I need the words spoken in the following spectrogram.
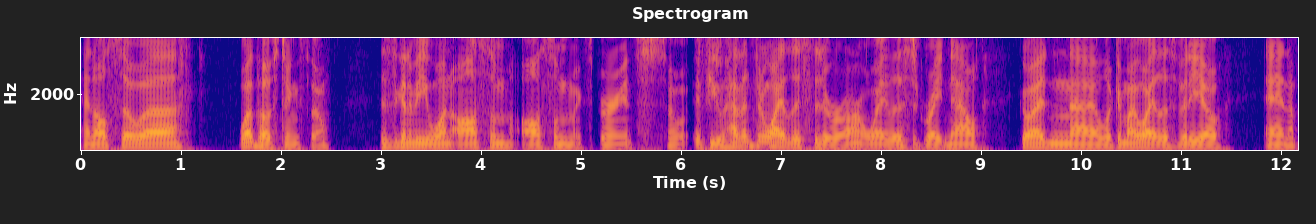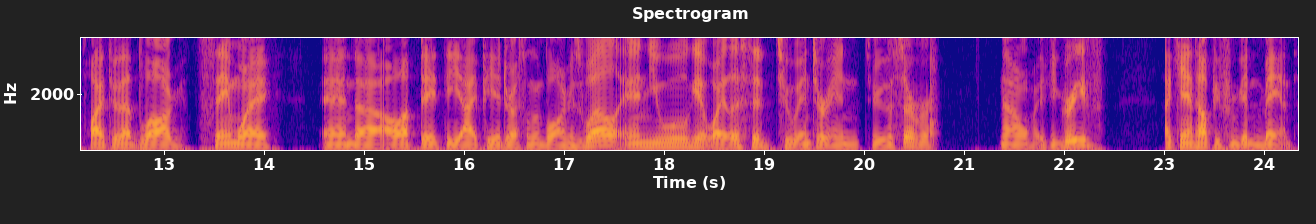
and also uh, web hosting. So this is going to be one awesome, awesome experience. So if you haven't been whitelisted or aren't whitelisted right now, go ahead and uh, look at my whitelist video and apply through that blog same way and uh, I'll update the IP address on the blog as well, and you will get whitelisted to enter into the server. Now, if you grief, I can't help you from getting banned,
